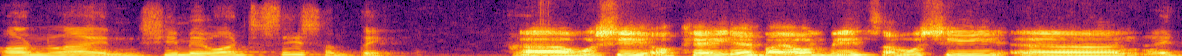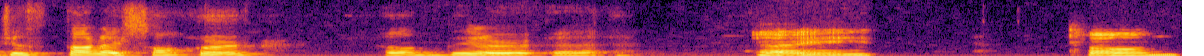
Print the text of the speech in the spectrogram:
online. She may want to say something. Uh, Arushi, okay, yeah, by all means, Arushi. Uh, I, I, just thought I saw her on there. Uh, I don't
